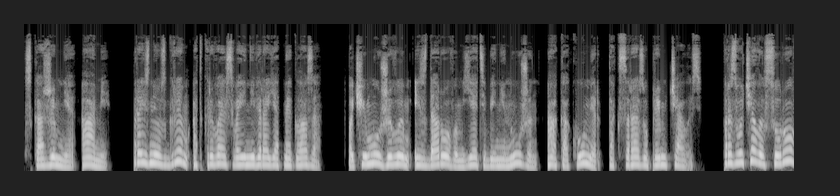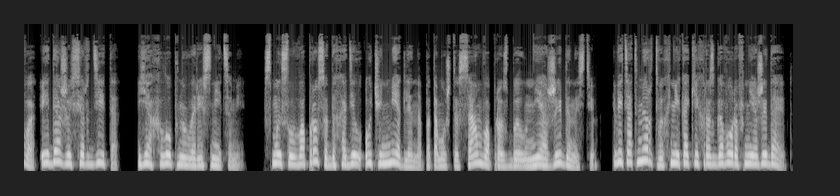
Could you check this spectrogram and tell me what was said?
«Скажи мне, Ами», — произнес Грэм, открывая свои невероятные глаза, «почему живым и здоровым я тебе не нужен, а как умер, так сразу примчалась?» Прозвучало сурово и даже сердито. Я хлопнула ресницами. Смысл вопроса доходил очень медленно, потому что сам вопрос был неожиданностью, ведь от мертвых никаких разговоров не ожидают.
